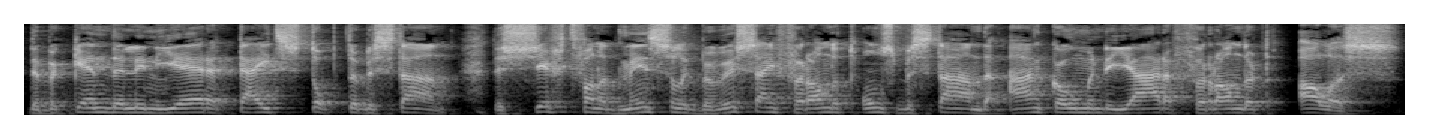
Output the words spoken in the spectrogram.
De bekende lineaire tijd stopt te bestaan. De shift van het menselijk bewustzijn verandert ons bestaan. De aankomende jaren verandert alles.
